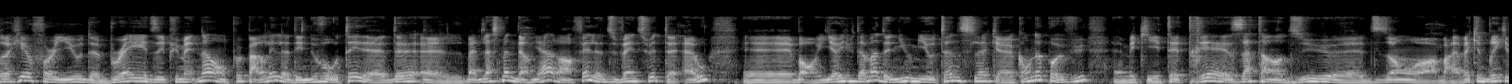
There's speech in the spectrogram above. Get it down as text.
Here for You de Braids. Et puis maintenant on peut parler des nouveautés euh, de, euh, ben, de la semaine dernière en fait là, du 28 août. Euh, bon, il y a évidemment de New Mutants là que- qu'on n'a pas vu mais qui était très attendu disons ben, avec une brique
